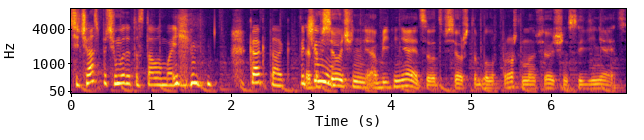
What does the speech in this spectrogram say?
Сейчас почему-то это стало моим. Как так? Почему? Это все очень объединяется, вот все, что было в прошлом, оно все очень соединяется.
